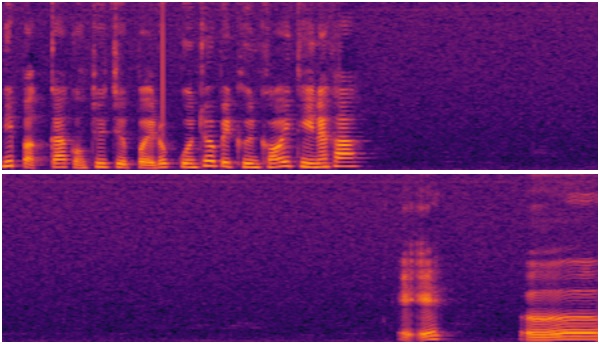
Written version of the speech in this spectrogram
นี่ปากกาของชื่อเจอเปยรบกวนช่วยไปคืนเขาอีกทีนะคะ เอ๊ะ เออ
